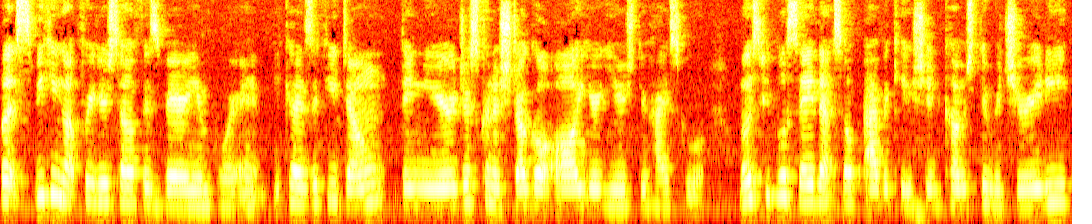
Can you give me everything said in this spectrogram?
But speaking up for yourself is very important because if you don't, then you're just going to struggle all your years through high school. Most people say that self advocation comes through maturity,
